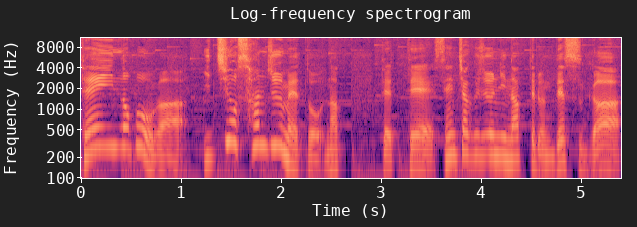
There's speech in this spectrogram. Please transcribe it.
定員の方が一応30名となってて、先着順になってるんですが、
